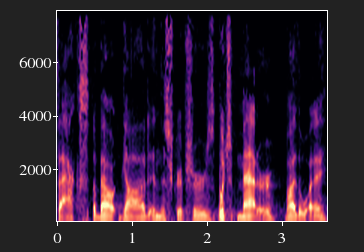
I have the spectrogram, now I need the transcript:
facts about God and the scriptures, which matter, by the way.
